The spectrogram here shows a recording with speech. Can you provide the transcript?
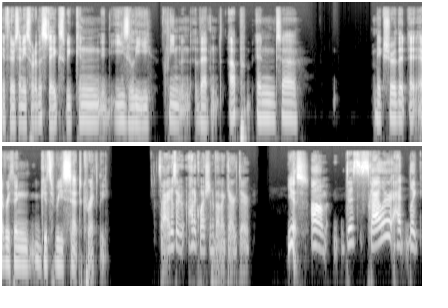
If there's any sort of mistakes, we can easily clean that up and uh, make sure that everything gets reset correctly. Sorry, I just had a question about my character. Yes. Um, does Skylar had like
